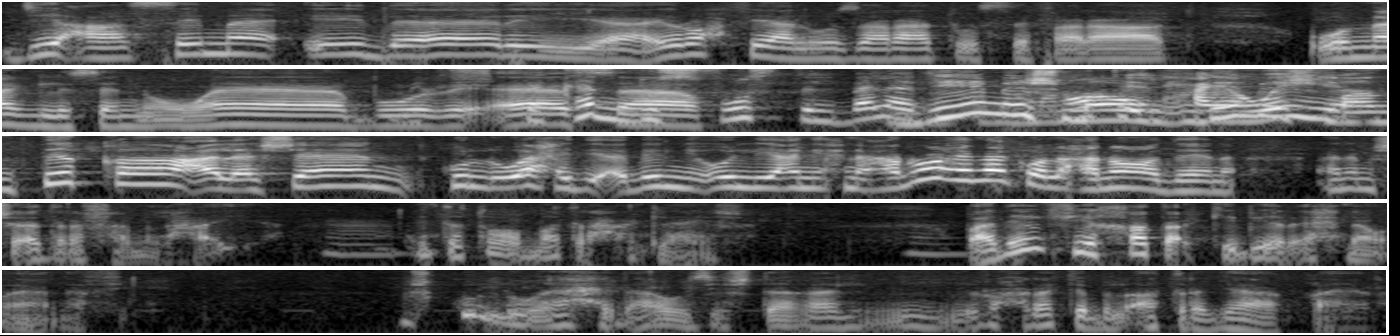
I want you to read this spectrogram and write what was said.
دي عاصمة إدارية يروح فيها الوزارات والسفارات ومجلس النواب تكدس والرئاسة في وسط البلد دي مش. دي مش منطقة علشان كل واحد يقابلني يقول لي يعني إحنا هنروح هناك ولا هنقعد هنا أنا مش قادرة أفهم الحقيقة أنت تقعد مطرح أكل عيشك بعدين في خطأ كبير إحنا وقعنا فيه. مش كل واحد عاوز يشتغل يروح راكب القطر جاي على القاهرة.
